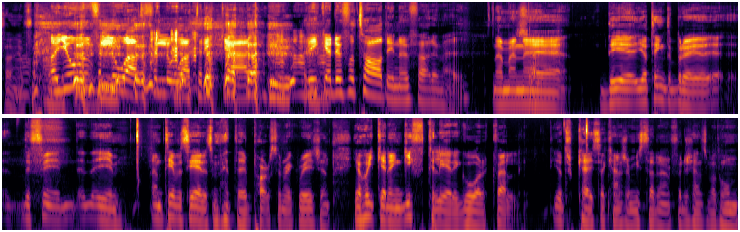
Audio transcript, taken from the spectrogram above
fan, jag får aldrig- jo men förlåt, förlåt Rickard. Rickard du får ta din nu före mig. Nej men eh, det, jag tänkte på det, eh, det i en tv-serie som heter Parks and Recreation. Jag skickade en GIF till er igår kväll. Jag tror Kajsa kanske missade den för det känns som att hon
